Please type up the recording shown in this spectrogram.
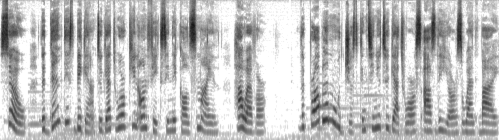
So, the dentist began to get working on fixing Nicole's smile. However, the problem would just continue to get worse as the years went by.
